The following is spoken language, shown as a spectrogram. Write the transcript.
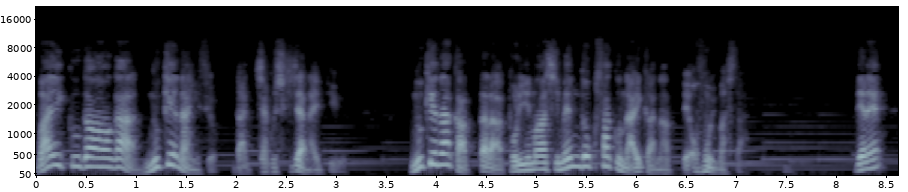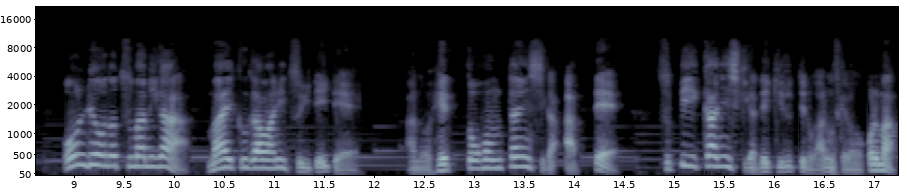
バイク側が抜けないんですよ。脱着式じゃないっていう。抜けなかったら取り回しめんどくさくないかなって思いました。でね、音量のつまみがマイク側についていて、あの、ヘッドホン端子があって、スピーカー認識ができるっていうのがあるんですけど、これまあ、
